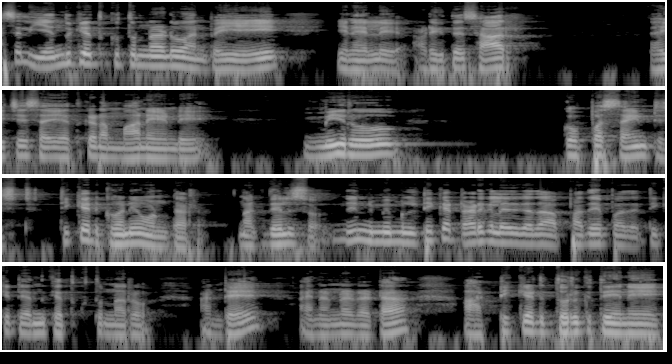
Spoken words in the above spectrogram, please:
అసలు ఎందుకు ఎతుకుతున్నాడు అని పోయి ఈయన వెళ్ళి అడిగితే సార్ దయచేసి అవి ఎతకడం మానేయండి. మీరు గొప్ప సైంటిస్ట్ టికెట్ కొని ఉంటారు. నాకు తెలుసు. నేను మిమ్మల్ని టికెట్ అడగలేదు కదా పదే పదే టికెట్ ఎందుకు ఎత్తుకుతున్నారు అంటే ఆయన అన్నాడట ఆ టికెట్ దొరికితేనే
